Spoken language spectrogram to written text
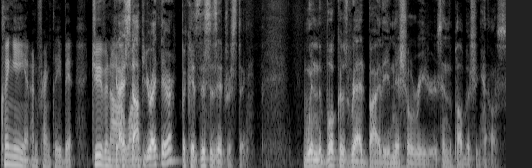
clingy and, and frankly, a bit juvenile. Can I stop you right there? Because this is interesting. When the book was read by the initial readers in the publishing house,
